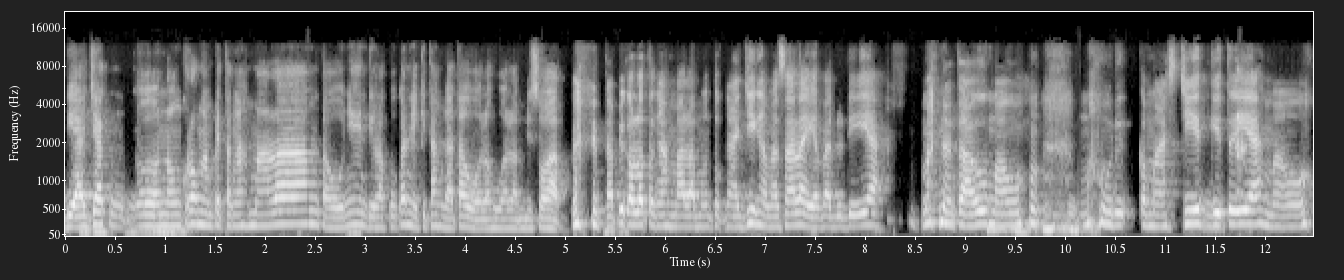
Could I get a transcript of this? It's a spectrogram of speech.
Diajak uh, nongkrong sampai tengah malam taunya yang dilakukan ya kita nggak tahu walau alam bisawab. Tapi kalau tengah malam untuk ngaji nggak masalah ya Pak Dudi ya. Mana tahu mau mau ke masjid gitu ya mau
